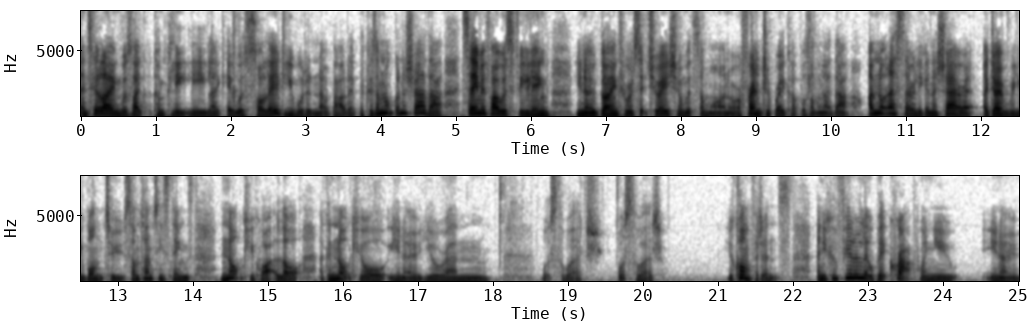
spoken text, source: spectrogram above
until I was like completely like it was solid, you wouldn't know about it because I'm not going to share that. Same if I was feeling, you know, going through a situation with someone or a friendship breakup or something like that, I'm not necessarily going to share it. I don't really want to. Sometimes these things knock you quite a lot. I can knock your, you know, your um what's the word? What's the word? Your confidence. And you can feel a little bit crap when you, you know,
